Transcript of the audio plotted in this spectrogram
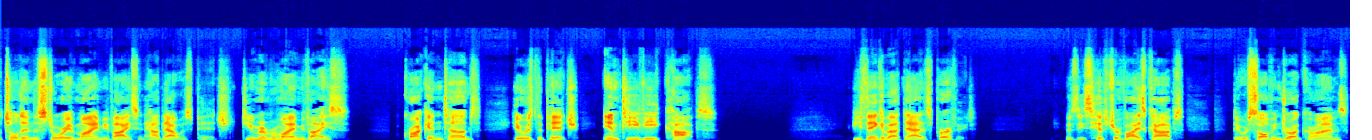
I told him the story of Miami Vice and how that was pitched. Do you remember Miami Vice? Crockett and Tubbs? Here was the pitch MTV Cops. If you think about that, it's perfect. It was these hipster vice cops. They were solving drug crimes,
